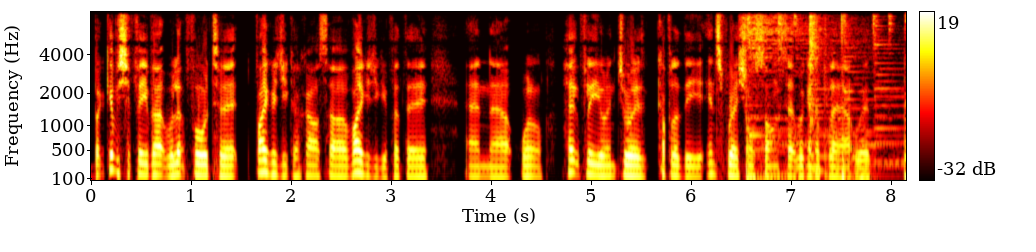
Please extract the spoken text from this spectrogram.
but give us your feedback. We'll look forward to it. Waheguru Kakasa, Waheguru Fateh, and uh, we'll hopefully you'll enjoy a couple of the inspirational songs that we're going to play out with.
